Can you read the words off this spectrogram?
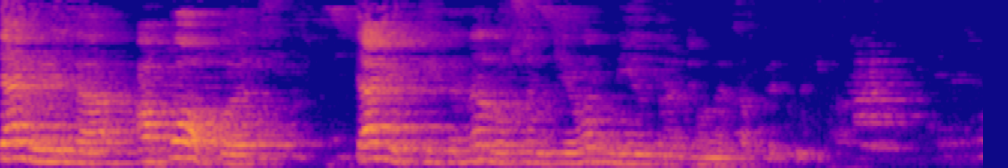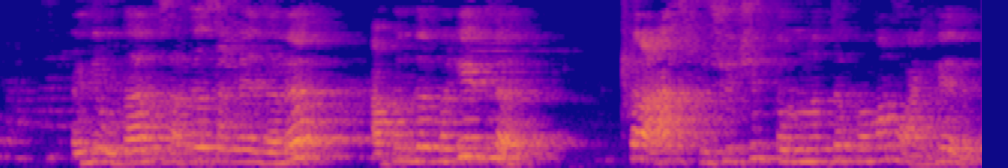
त्यावेळेला आपोआपच त्या व्यक्तीकडनं लोकसंख्येवर नियंत्रण ठेवण्याचा प्रयत्न केला. अगदी उदाहरण साधं सांगायचं झालं आपण जर बघितलं तर आज सुशिक्षित तरुणांचं प्रमाण वाढलेलं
